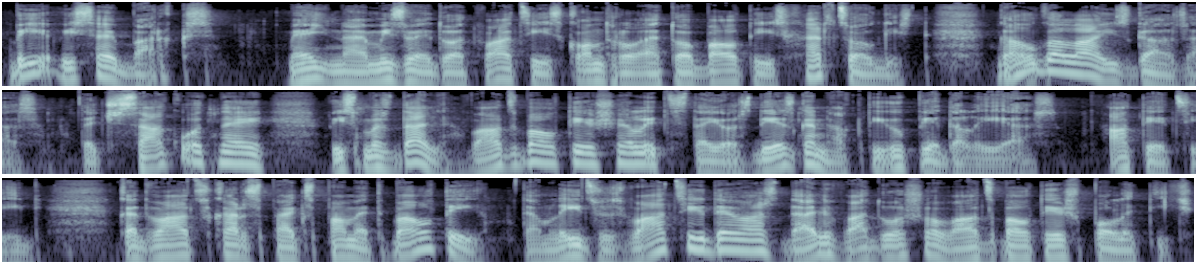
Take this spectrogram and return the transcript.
bija visai bargs. Mēģinājumi izveidot Vācijas kontrolēto Baltijas hercogisti galu galā izgāzās, taču sākotnēji vismaz daļa vācu baltiešu elites tajos diezgan aktīvi piedalījās. Attiecīgi, kad vācu karaspēks pameta Baltiju, tam līdz uz Vāciju devās daļa vadošo vācu baltiešu politiķu,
